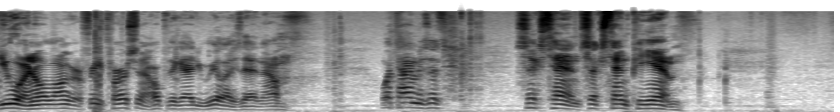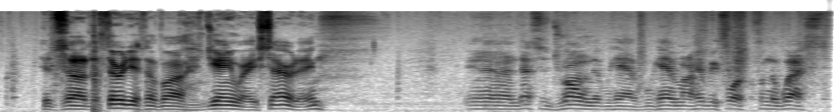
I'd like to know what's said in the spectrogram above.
you are no longer a free person. I hope to God you realize that now. What time is it? 6.10, 6.10 p.m. It's uh, the 30th of uh, January, Saturday. And that's a drone that we have. We had him out here before from the west.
